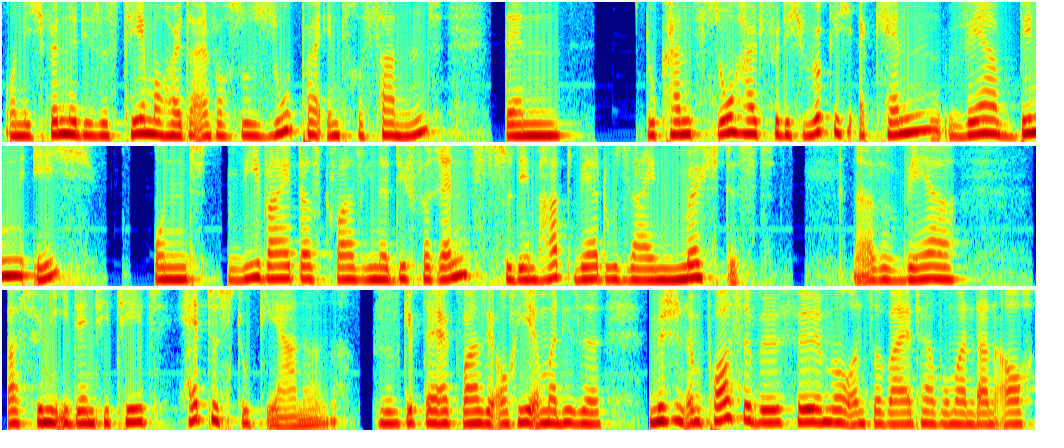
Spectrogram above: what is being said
Und ich finde dieses Thema heute einfach so super interessant, denn du kannst so halt für dich wirklich erkennen, wer bin ich und wie weit das quasi eine Differenz zu dem hat, wer du sein möchtest. Also wer, was für eine Identität hättest du gerne? Es gibt ja quasi auch hier immer diese Mission Impossible Filme und so weiter, wo man dann auch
